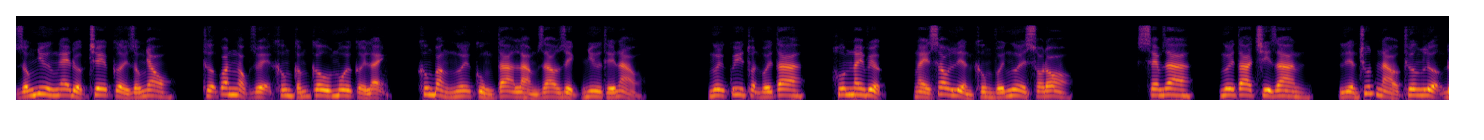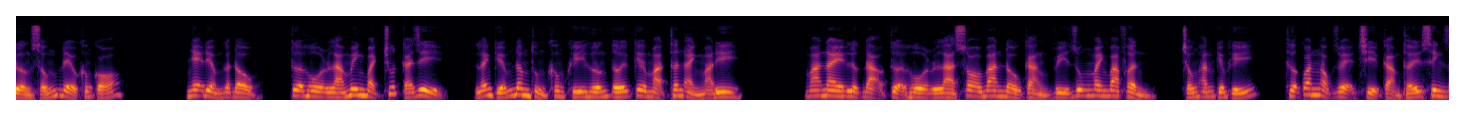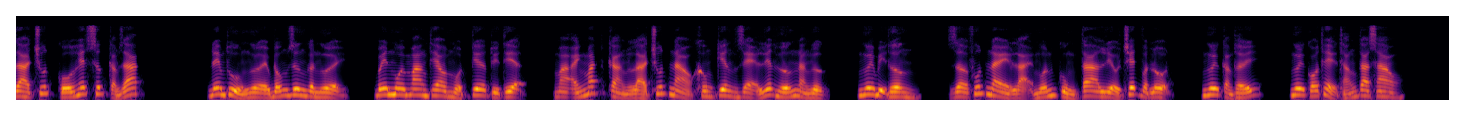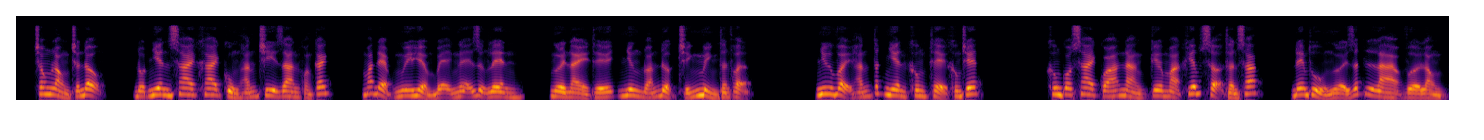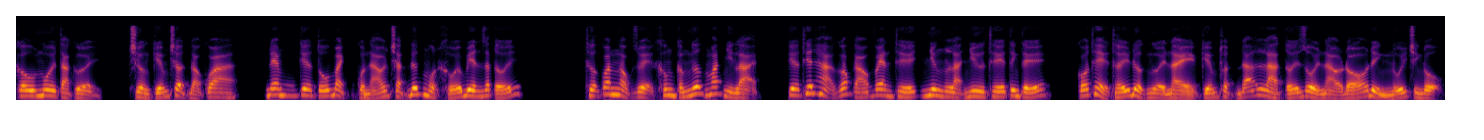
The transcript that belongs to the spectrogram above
Giống như nghe được chê cười giống nhau, thượng quan Ngọc Duệ không cấm câu môi cười lạnh, không bằng ngươi cùng ta làm giao dịch như thế nào? Ngươi quy thuận với ta, hôm nay việc, ngày sau liền không với ngươi so đo. Xem ra, ngươi ta chi gian, liền chút nào thương lượng đường sống đều không có. Nhẹ điểm gật đầu, tựa hồ là minh bạch chút cái gì, lãnh kiếm đâm thủng không khí hướng tới kia mặt thân ảnh mà đi. Mà này lực đạo tựa hồ là so ban đầu càng vì dung manh ba phần, chống hắn kiếm khí, thượng quan Ngọc Duệ chỉ cảm thấy sinh ra chút cố hết sức cảm giác. Đêm thủ người bỗng dưng gần người, bên môi mang theo một tia tùy tiện, mà ánh mắt càng là chút nào không kiêng dè liếc hướng nàng ngực, ngươi bị thương, giờ phút này lại muốn cùng ta liều chết vật lộn, ngươi cảm thấy, ngươi có thể thắng ta sao? Trong lòng chấn động, đột nhiên sai khai cùng hắn chi gian khoảng cách, mắt đẹp nguy hiểm bệ nghệ dựng lên, người này thế nhưng đoán được chính mình thân phận. Như vậy hắn tất nhiên không thể không chết. Không có sai quá nàng kia mà khiếp sợ thần sắc, đêm thủ người rất là vừa lòng câu môi tà cười, trường kiếm chợt đảo qua, đem kia tố bạch quần áo chặt đứt một khối biên dắt tới. Thượng quan Ngọc Duệ không cấm nước mắt nhìn lại, kia thiết hạ góc áo ven thế nhưng là như thế tinh tế, có thể thấy được người này kiếm thuật đã là tới rồi nào đó đỉnh núi trình độ.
